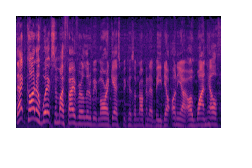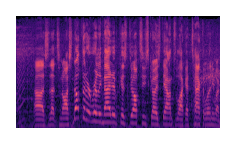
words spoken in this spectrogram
That kind of works in my favor a little bit more, I guess, because I'm not going to be on, you know, on one health. Uh, so that's nice. Not that it really mattered because Deoxys goes down to like a tackle anyway.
